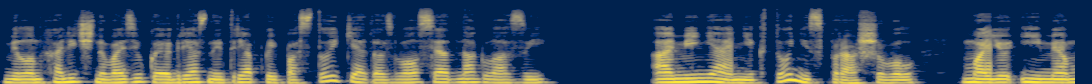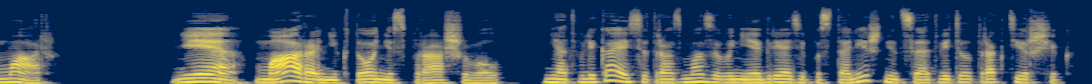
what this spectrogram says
Меланхолично возюкая грязной тряпкой по стойке, отозвался одноглазый. «А меня никто не спрашивал. Мое имя Мар». «Не, Мара никто не спрашивал», не отвлекаясь от размазывания грязи по столешнице, ответил трактирщик.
